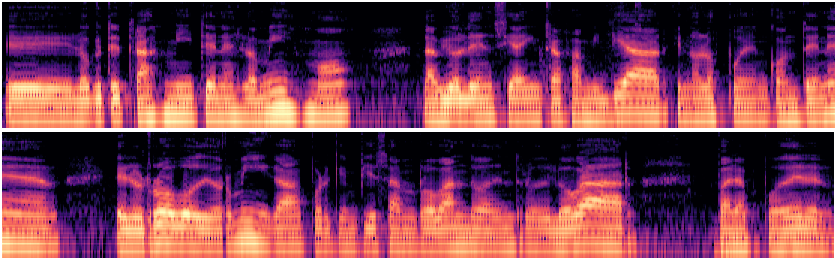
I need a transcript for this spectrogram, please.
eh, lo que te transmiten es lo mismo. La violencia intrafamiliar, que no los pueden contener, el robo de hormiga, porque empiezan robando adentro del hogar para poder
